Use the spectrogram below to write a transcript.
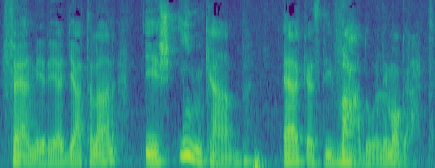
felmérje egyáltalán, és inkább elkezdi vádolni magát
